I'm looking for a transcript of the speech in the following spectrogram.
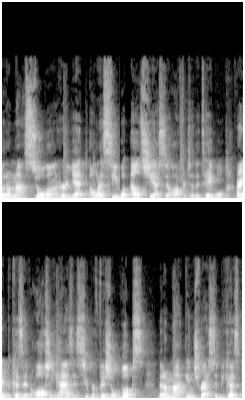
but I'm not sold on her yet. I wanna see what else she has to offer to the table, right? Because if all she has is superficial looks, then I'm not interested because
